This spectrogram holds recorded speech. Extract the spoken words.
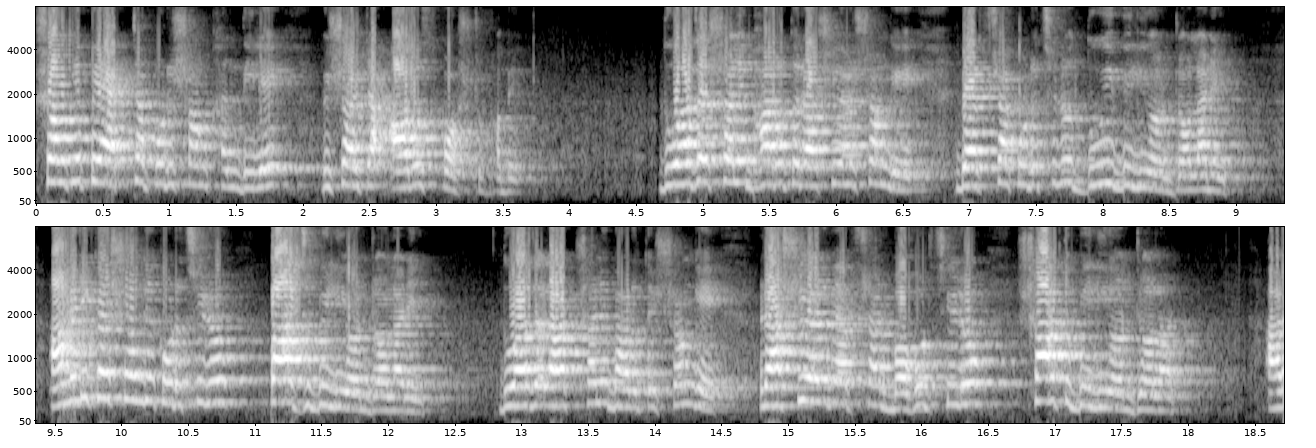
সংক্ষেপে একটা পরিসংখ্যান দিলে বিষয়টা আরও স্পষ্ট হবে। দু সালে ভারত রাশিয়ার সঙ্গে ব্যবসা করেছিল দুই বিলিয়ন ডলারের আমেরিকার সঙ্গে করেছিল পাঁচ বিলিয়ন ডলারে। দু সালে ভারতের সঙ্গে রাশিয়ার ব্যবসার বহর ছিল সাত বিলিয়ন ডলার আর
